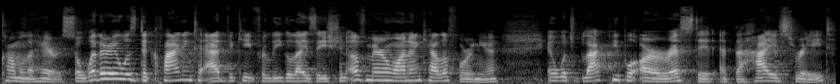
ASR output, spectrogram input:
Kamala Harris. So whether it was declining to advocate for legalization of marijuana in California, in which black people are arrested at the highest rate,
